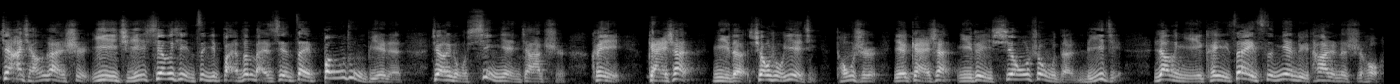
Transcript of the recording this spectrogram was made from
加强暗示以及相信自己百分百现在帮助别人这样一种信念加持，可以改善你的销售业绩，同时也改善你对销售的理解，让你可以再次面对他人的时候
